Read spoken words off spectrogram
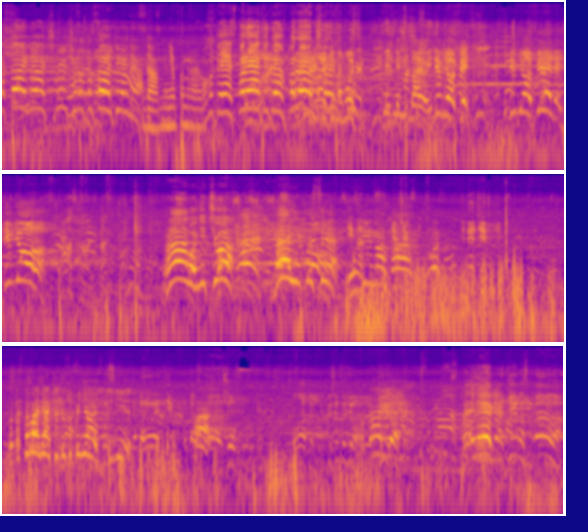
катай м'яч, швидше розвертай, Деня. Да, мне понравилось. Молодець, вперед ідемо, вперед. Давай, Діма, мостик. Іди в нього, Федь. Іди в нього, Федя, іди в нього. Браво, нічого. Мельник проси. Спокійно. Іди, Дім. Ну доставай м'яч, ти зупиняйся. Ні. Давай, Дім. Ладно, біжи до нього. Далі. Справа.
